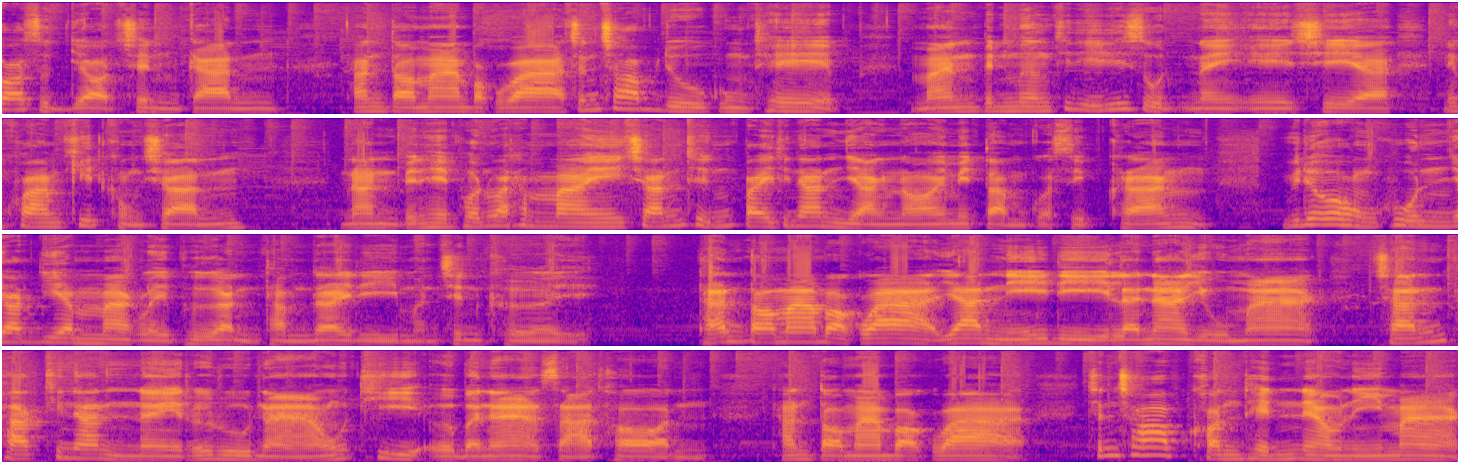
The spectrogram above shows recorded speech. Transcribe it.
ก็สุดยอดเช่นกัน ท่านต่อมาบอกว่าฉันชอบดูกรุงเทพ มันเป็นเมืองที่ดีที่สุดในเอเชียในความคิดของฉัน นั่นเป็นเหตุผลว่าทำไมฉันถึงไปที่นั่นอย่างน้อยไม่ต่ำกว่า 10 ครั้ง วิดีโอของคุณยอดเยี่ยมมากเลยเพื่อนทำได้ดีเหมือนเช่นเคย ท่านต่อมาบอกว่าย่านนี้ดีและน่าอยู่มาก ฉันพักที่นั่นในฤดูหนาวที่เออร์บานาสาทรท่านต่อมาบอกว่า ฉันชอบคอนเทนต์แนวนี้มาก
